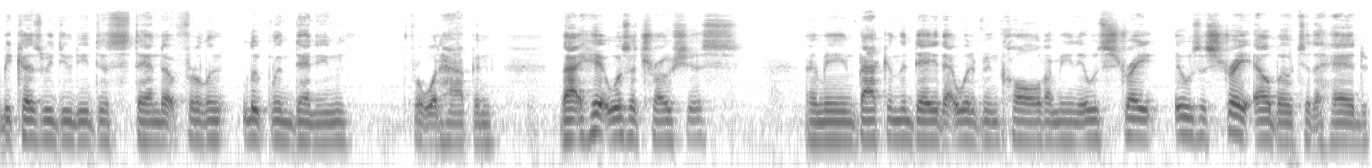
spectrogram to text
because we do need to stand up for Luke Glendening for what happened. That hit was atrocious. I mean, back in the day, that would have been called. I mean, it was straight. It was a straight elbow to the head.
